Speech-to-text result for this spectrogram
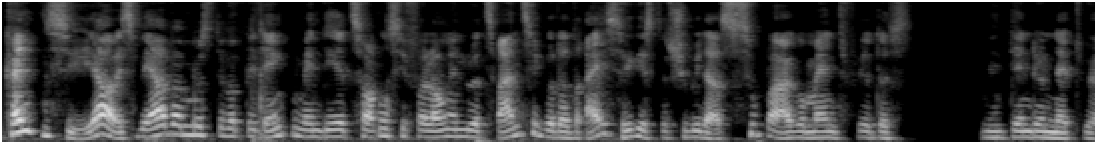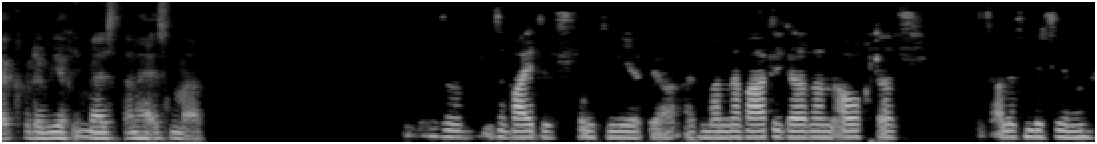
Könnten sie, ja. Es wäre aber, musst du aber bedenken, wenn die jetzt sagen, sie verlangen nur 20 oder 30, ist das schon wieder ein super Argument für das Nintendo Network oder wie auch immer es dann heißen mag. So, soweit es funktioniert, ja. Also man erwartet ja dann auch, dass das alles ein bisschen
